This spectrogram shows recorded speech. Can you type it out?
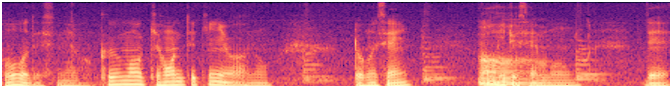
そうですね。僕も基本的にはあのロム線？見る専門で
